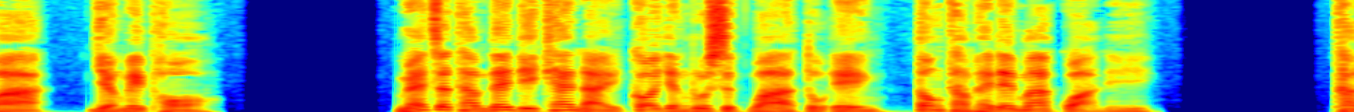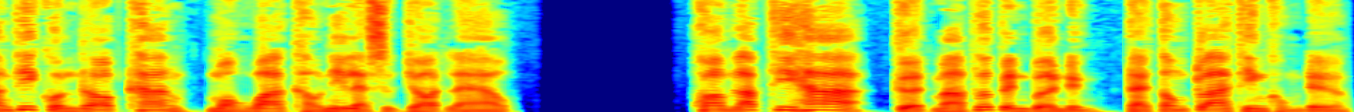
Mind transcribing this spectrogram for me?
ว่า ยังไม่พอ แม้จะทำได้ดีแค่ไหนก็ยังรู้สึกว่าตัวเองต้องทำให้ได้มากกว่านี้ ทั้งที่คนรอบข้างมองว่าเขานี่แหละสุดยอดแล้ว ความลับที่ห้าเกิดมาเพื่อเป็นเบอร์หนึ่งแต่ต้องกล้าทิ้งของเดิม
